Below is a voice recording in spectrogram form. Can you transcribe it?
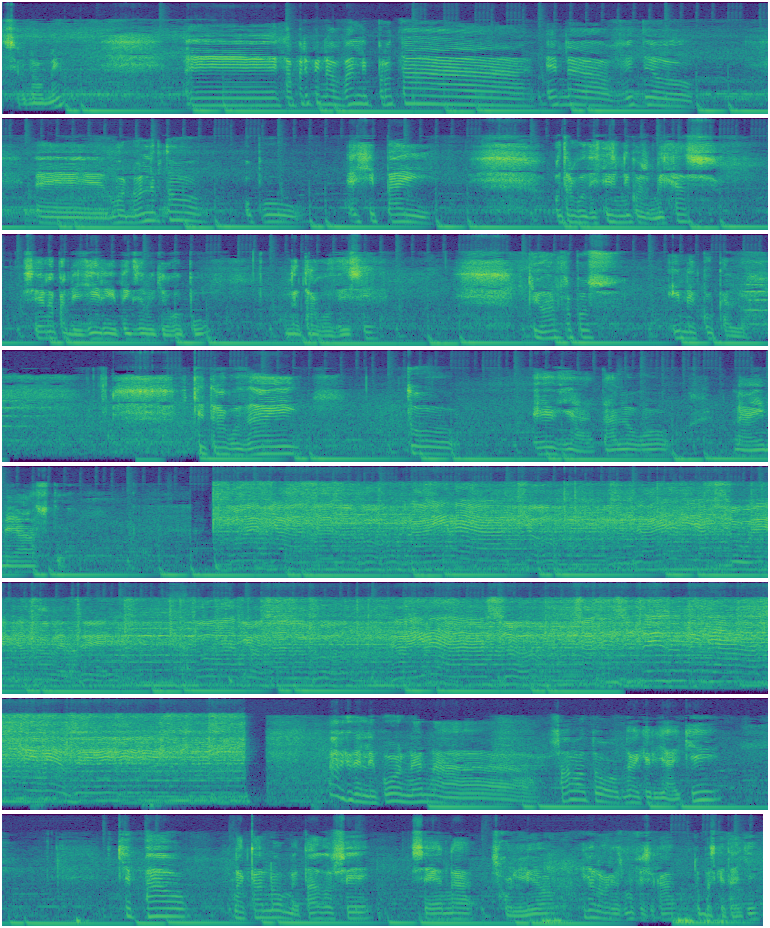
συγγνώμη, ε, θα πρέπει να βάλει πρώτα ένα βίντεο ε, μονόλεπτο όπου έχει πάει ο τραγουδιστής Νίκος Μίχας σε ένα πανηγύρι δεν ξέρω κι εγώ πού να τραγουδήσει και ο άνθρωπος είναι κόκαλο και τραγουδάει το εδιατάλογο να είναι άστο. Έρχεται λοιπόν ένα Σάββατο, μια Κυριακή και πάω να κάνω μετάδοση σε ένα σχολείο για λογαριασμό φυσικά του μπασκετάκι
